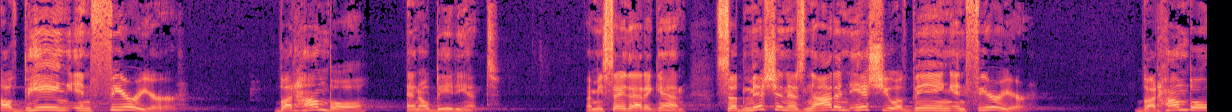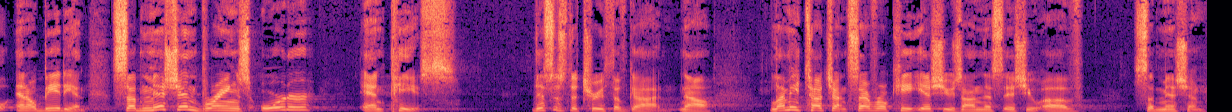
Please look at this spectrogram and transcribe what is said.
of being inferior, but humble and obedient. Let me say that again. Submission is not an issue of being inferior, but humble and obedient. Submission brings order and peace. This is the truth of God. Now, let me touch on several key issues on this issue of submission.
